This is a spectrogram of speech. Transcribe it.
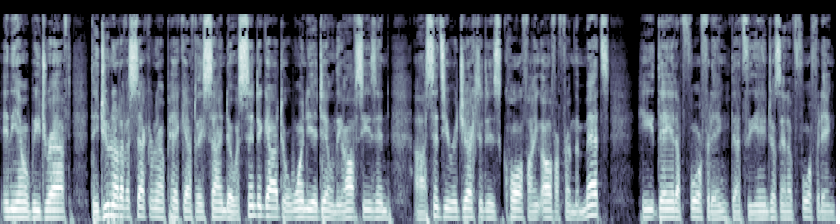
in the MLB draft. They do not have a second round pick after they signed Noah Syndergaard to a one year deal in the offseason. Uh, since he rejected his qualifying offer from the Mets, he they end up forfeiting. That's the Angels end up forfeiting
